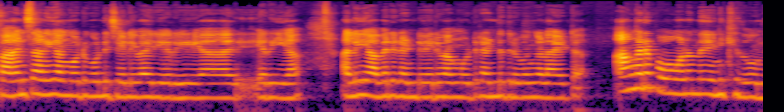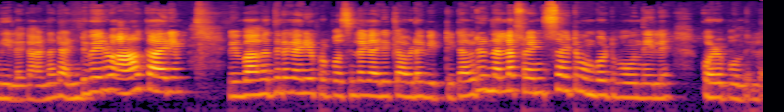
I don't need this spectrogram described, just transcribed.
ഫാൻസ് ആണെങ്കിൽ അങ്ങോട്ടും ഇങ്ങോട്ടും ചെളിവാരി എറിയ എറിയുക അല്ലെങ്കിൽ അവർ രണ്ടുപേരും അങ്ങോട്ട് രണ്ട് ധ്രുവങ്ങളായിട്ട് അങ്ങനെ പോകണമെന്ന് എനിക്ക് തോന്നിയില്ല. കാരണം രണ്ടുപേരും ആ കാര്യം വിവാഹത്തിന്റെ കാര്യം പ്രപ്പോസലിന്റെ കാര്യമൊക്കെ അവിടെ വിട്ടിട്ട് അവർ നല്ല ഫ്രണ്ട്സായിട്ട് മുമ്പോട്ട് പോകുന്നതിൽ കുഴപ്പമൊന്നുമില്ല.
